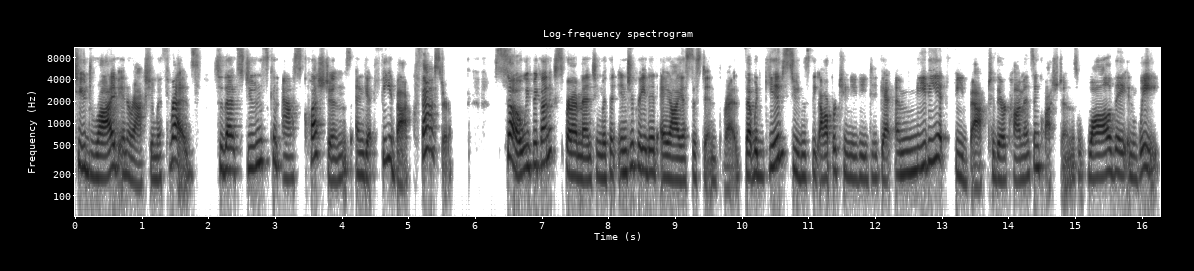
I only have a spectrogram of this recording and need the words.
to drive interaction with threads so that students can ask questions and get feedback faster? So we've begun experimenting with an integrated AI assistant in Threads that would give students the opportunity to get immediate feedback to their comments and questions while they await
